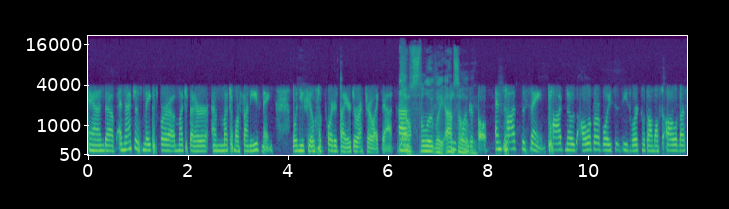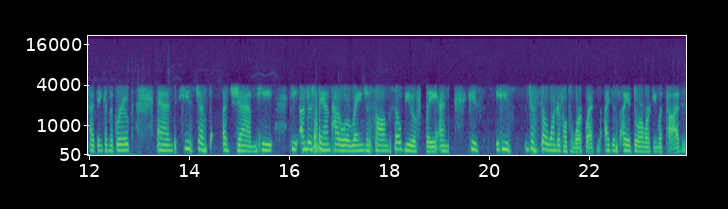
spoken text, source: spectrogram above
And uh, and that just makes for a much better and much more fun evening when you feel supported by your director like that. So absolutely, absolutely, wonderful. And Todd's the same. Todd knows all of our voices. He's worked with almost all of us, I think, in the group, and he's just a gem. He he understands how to arrange a song so beautifully, and he's he's just so wonderful to work with. I just I adore working with Todd.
